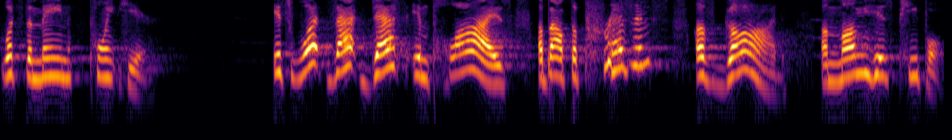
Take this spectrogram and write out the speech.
what's the main point here. It's what that death implies about the presence of God among his people.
